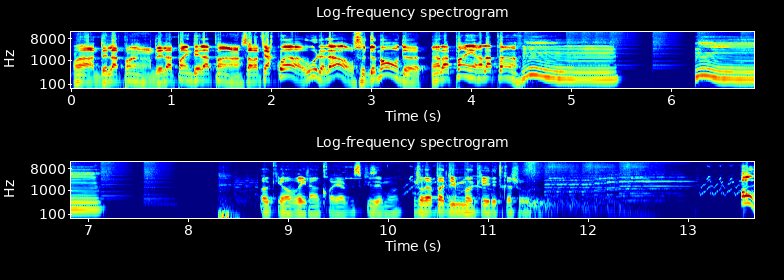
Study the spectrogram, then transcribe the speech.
Voilà, des lapins, des lapins et des lapins. Ça va faire quoi? Ouh là là, on se demande Un lapin et un lapin. Hmm. Hmm. Ok, en vrai, il est incroyable, excusez-moi. J'aurais pas dû me moquer, il est très chaud. Oh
